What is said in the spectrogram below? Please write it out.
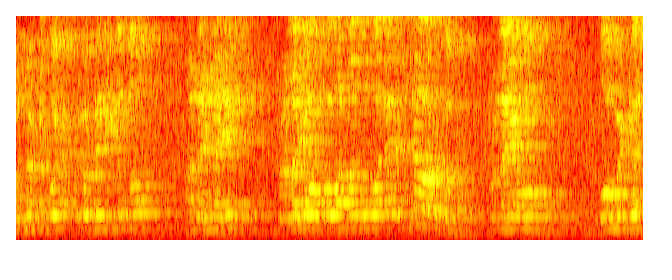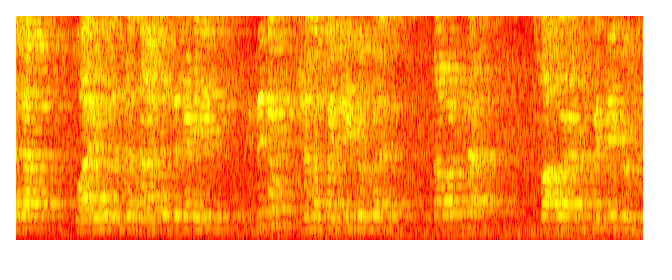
മുന്നോട്ട് എല്ലാവർക്കും പ്രളയവും എല്ലാം വായുവിധ നാശത്തിനിടയിൽ ഇതിനും ക്ഷതം പറ്റിയിട്ടുണ്ട്. തളർച്ച സ്വാവകാശം പറ്റിയിട്ടുണ്ട്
